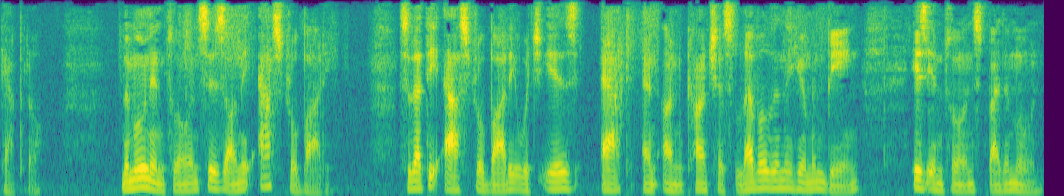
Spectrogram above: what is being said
capital. The moon influence is on the astral body, so that the astral body, which is at an unconscious level in the human being, is influenced by the moon.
